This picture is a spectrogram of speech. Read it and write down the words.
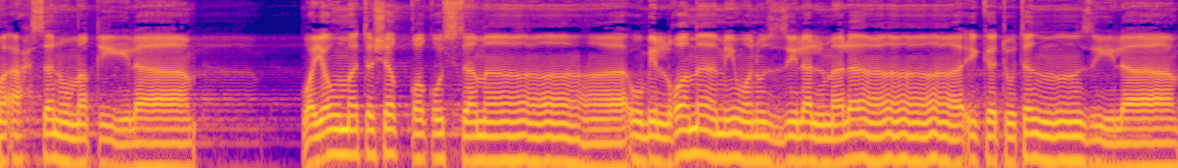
وأحسن مقيلا. ويوم تشقق السماء بالغمام ونزل الملائكة تنزيلا.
